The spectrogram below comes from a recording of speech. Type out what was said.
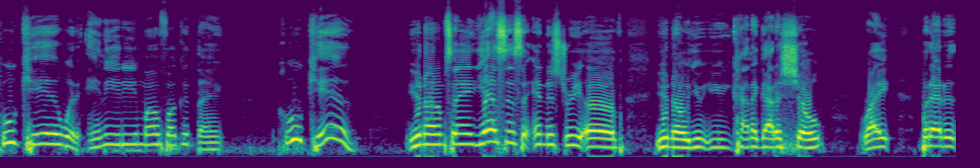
Who care what any of these motherfuckers think? Who care? You know what I'm saying? Yes, it's an industry of, you know, you, you kind of got a show, right? But at a,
